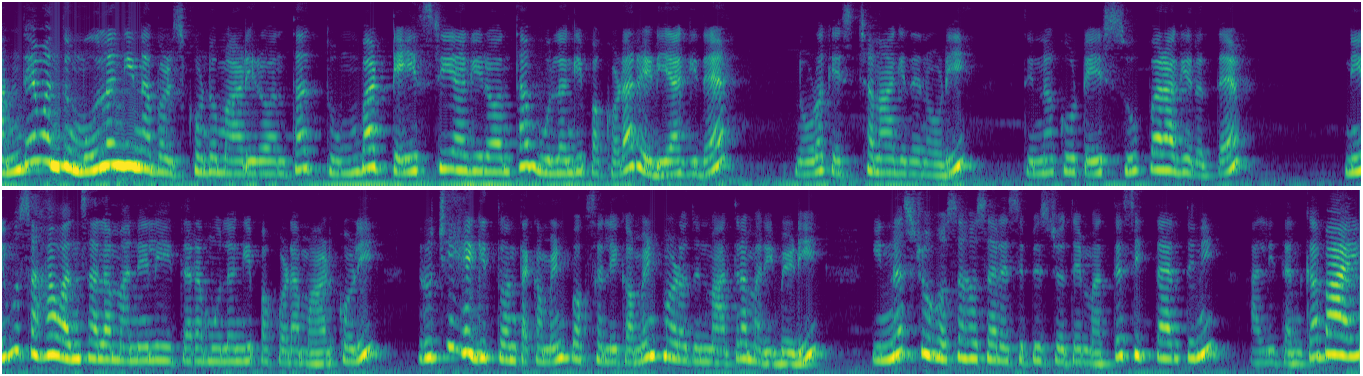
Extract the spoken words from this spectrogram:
ಒಂದೇ ಒಂದು ಮೂಲಂಗಿನ ಬಳಸ್ಕೊಂಡು ಮಾಡಿರೋವಂಥ ತುಂಬ ಟೇಸ್ಟಿಯಾಗಿರೋವಂಥ ಮೂಲಂಗಿ ಪಕೋಡ ರೆಡಿಯಾಗಿದೆ. ನೋಡೋಕೆ ಎಷ್ಟು ಚೆನ್ನಾಗಿದೆ ನೋಡಿ. ತಿನ್ನೋಕ್ಕೂ ಟೇಸ್ಟ್ ಸೂಪರ್ ಆಗಿರುತ್ತೆ. ನೀವು ಸಹ ಒಂದ್ಸಲ ಮನೇಲಿ ಈ ಥರ ಮೂಲಂಗಿ ಪಕೋಡ ಮಾಡ್ಕೊಳ್ಳಿ. ರುಚಿ ಹೇಗಿತ್ತು ಅಂತ ಕಮೆಂಟ್ ಬಾಕ್ಸಲ್ಲಿ ಕಮೆಂಟ್ ಮಾಡೋದನ್ನು ಮಾತ್ರ ಮರಿಬೇಡಿ. ಇನ್ನಷ್ಟು ಹೊಸ ಹೊಸ ರೆಸಿಪೀಸ್ ಜೊತೆ ಮತ್ತೆ ಸಿಗ್ತಾ ಇರ್ತೀನಿ. ಅಲ್ಲಿ ತನಕ ಬಾಯ್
